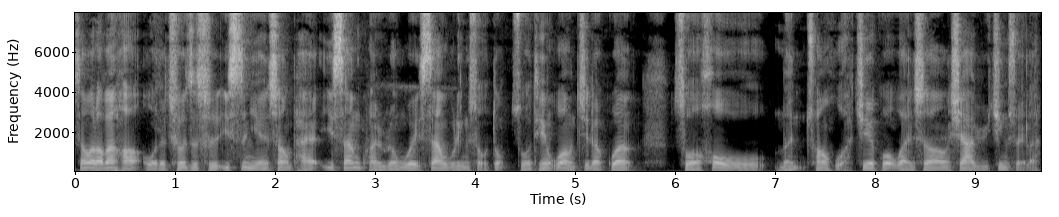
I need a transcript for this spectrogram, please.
三位老板好，我的车子是一四年上牌一三款荣威三五零手动，昨天忘记了关左后门窗户，结果晚上下雨进水了，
